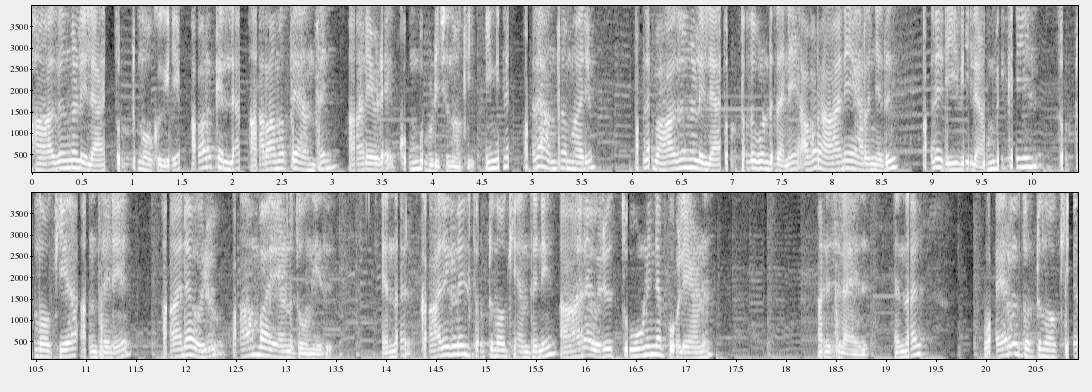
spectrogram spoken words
ഭാഗങ്ങളിലായി തൊട്ടു നോക്കുകയും അവർക്കെല്ലാം ആറാമത്തെ അന്ധൻ ആനയുടെ കൊമ്പ് പിടിച്ചു നോക്കി. ഇങ്ങനെ പല അന്ധന്മാരും പല ഭാഗങ്ങളിലായി തൊട്ടത് കൊണ്ട് തന്നെ അവർ ആനയെ അറിഞ്ഞത് പല രീതിയിലാണ് അമ്പിക്കയിൽ തൊട്ടു നോക്കിയ അന്ധന് ആന ഒരു പാമ്പായാണ് തോന്നിയത്. എന്നാൽ കാലുകളിൽ തൊട്ടു നോക്കിയ അന്ധന് ആന ഒരു തൂണിനെ പോലെയാണ് മനസ്സിലായത്. എന്നാൽ വയറിൽ തൊട്ടു നോക്കിയ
